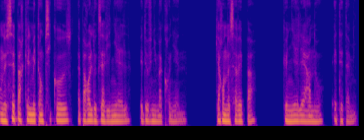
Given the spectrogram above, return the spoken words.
on ne sait par quelle métampsychose la parole de Xavier Niel est devenue macronienne, car on ne savait pas que Niel et Arnaud étaient amis.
